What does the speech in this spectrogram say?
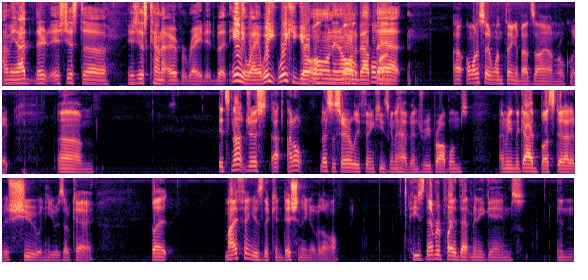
I mean, I there it's just uh it's just kind of overrated. But anyway, we we could go Well- on and well, on about hold on. that. I, I want to say one thing about Zion real quick. Um, it's not just I, I don't necessarily think he's going to have injury problems. I mean, the guy busted out of his shoe and he was okay. But my thing is the conditioning of it all. He's never played that many games in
